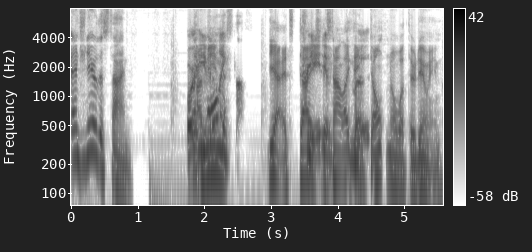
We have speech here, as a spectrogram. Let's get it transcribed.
engineer this time? Or I even mean- like yeah, it's dice. It's not like they don't know what they're doing.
